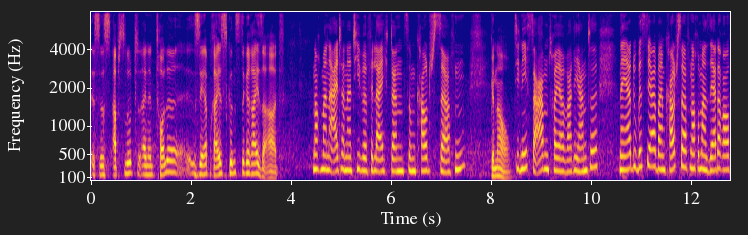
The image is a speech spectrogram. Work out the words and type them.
ist es absolut eine tolle, sehr preisgünstige Reiseart. Nochmal eine Alternative vielleicht dann zum Couchsurfen. Genau. Die nächste Abenteuervariante. Naja, du bist ja beim Couchsurfen auch immer sehr darauf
